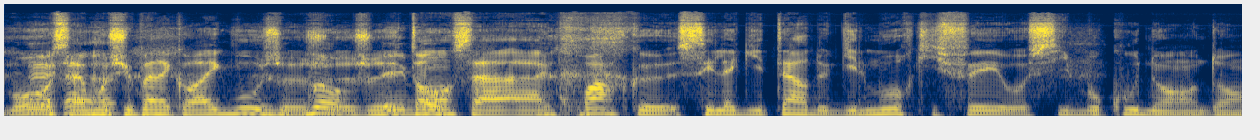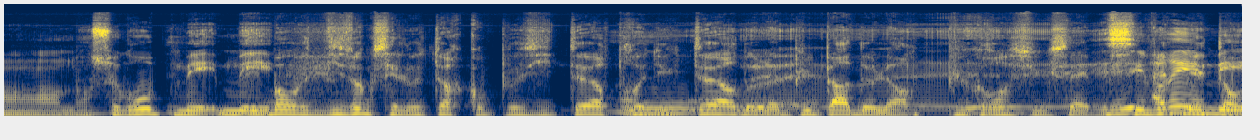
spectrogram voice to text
Bon, ça, moi, je suis pas d'accord avec vous. J'ai je, je, tendance à, croire que c'est la guitare de Gilmour qui fait aussi beaucoup dans, dans, dans ce groupe, mais, mais, bon, disons que c'est l'auteur-compositeur, producteur de la plupart de leurs plus grands succès. C'est vrai, mais bon,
